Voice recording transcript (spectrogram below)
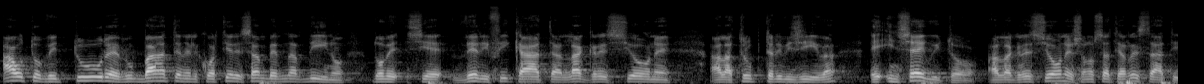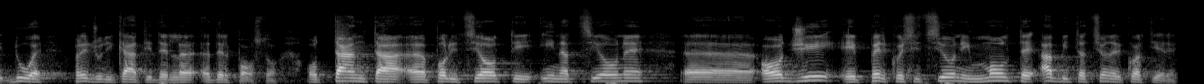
autovetture rubate nel quartiere San Bernardino, dove si è verificata l'aggressione alla troupe televisiva e in seguito all'aggressione sono stati arrestati due pregiudicati del, del posto. 80 eh, poliziotti in azione eh, oggi e perquisizioni in molte abitazioni del quartiere.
